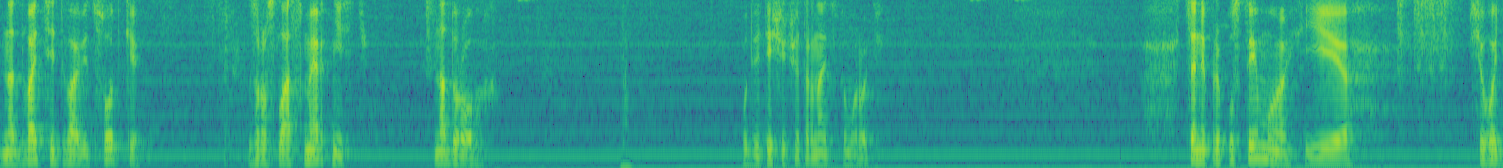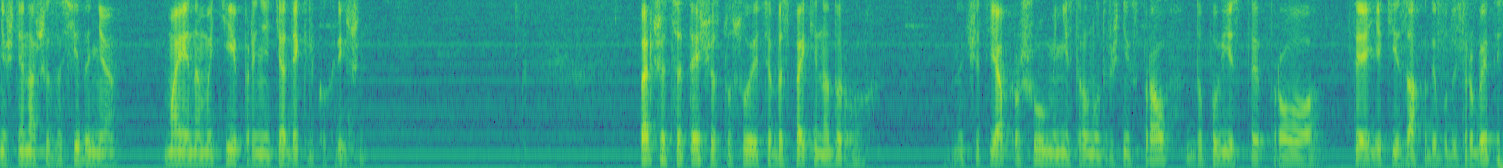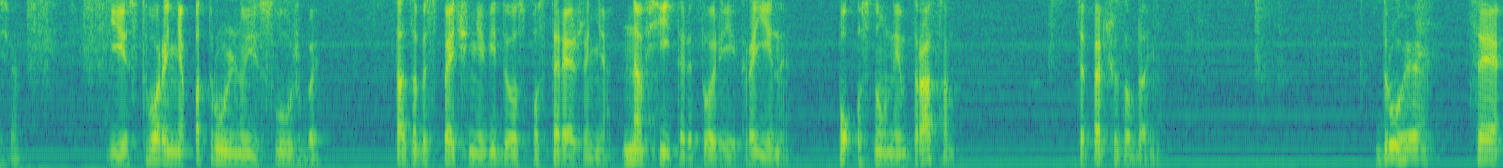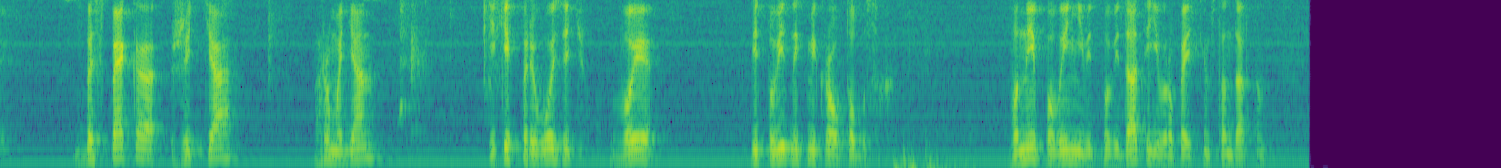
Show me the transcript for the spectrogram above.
на 22% зросла смертність на дорогах у 2014 році. Це неприпустимо і сьогоднішнє наше засідання має на меті прийняття декількох рішень. Перше, це те, що стосується безпеки на дорогах. Значить, я прошу міністра внутрішніх справ доповісти про те, які заходи будуть робитися, і створення патрульної служби та забезпечення відеоспостереження на всій території країни по основним трасам це перше завдання. Друге це безпека життя громадян, яких перевозять в відповідних мікроавтобусах. Вони повинні відповідати європейським стандартам.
